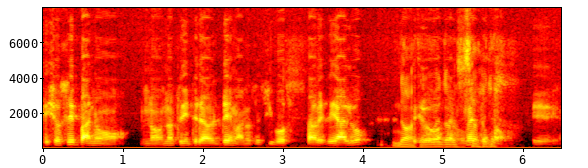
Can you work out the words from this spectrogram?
que yo sepa no, no, no estoy enterado del tema, no sé si vos sabes de algo. No, pero hasta el momento no. Eh.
